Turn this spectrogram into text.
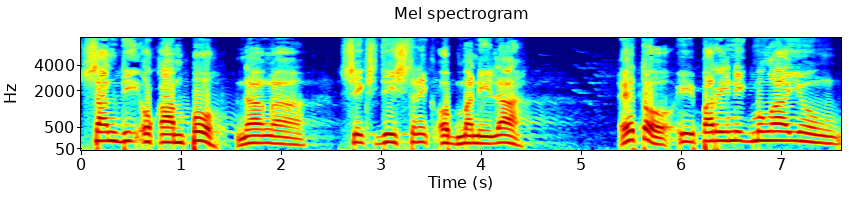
Sandy Ocampo ng uh, ah, 6th District of Manila. Ito, iparinig mo nga yung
